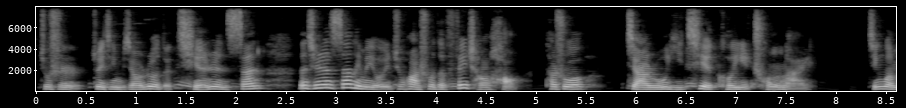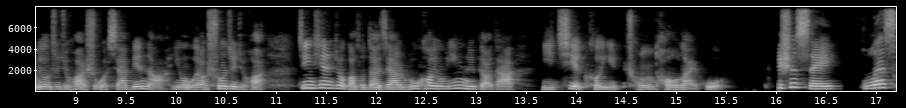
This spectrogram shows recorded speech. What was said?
就是最近比较热的《前任三》。那《前任三》里面有一句话说的非常好，他说：“假如一切可以重来。”尽管没有这句话是我瞎编的啊，因为我要说这句话，今天就告诉大家如何用英语表达。一切可以从头来过。We should say, let's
